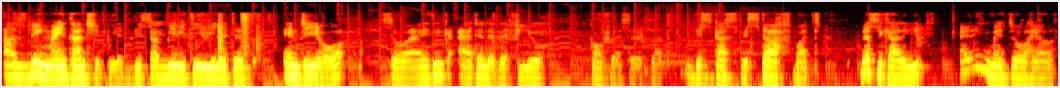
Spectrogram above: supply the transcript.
I was doing my internship with disability related NGO. So I think I attended a few conferences that discussed this stuff. But basically, I think mental health,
